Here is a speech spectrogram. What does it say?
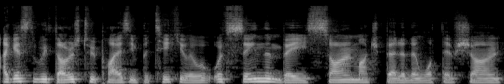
I guess with those two players in particular, we've seen them be so much better than what they've shown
